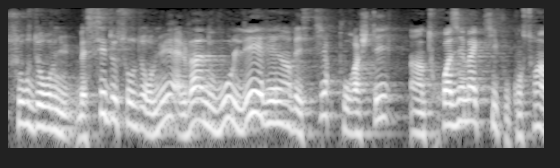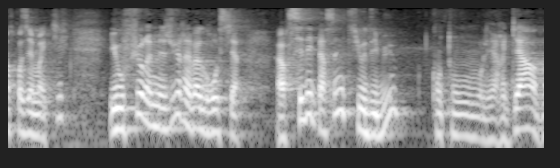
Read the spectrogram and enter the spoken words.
sources de revenus. Ben, ces deux sources de revenus, elle va à nouveau les réinvestir pour acheter un troisième actif ou construire un troisième actif. Et au fur et à mesure, elle va grossir. Alors, c'est des personnes qui, au début, quand on les regarde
